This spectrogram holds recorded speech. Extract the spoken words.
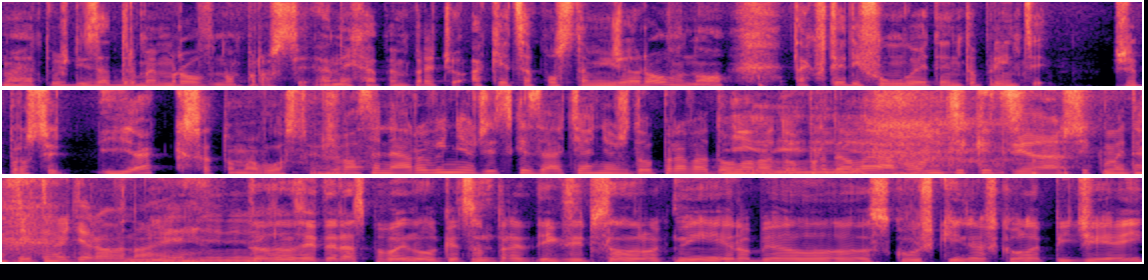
no ja to vždy zadrbem rovno proste. Ja nechápem prečo. A keď sa postavím, že rovno, tak vtedy funguje tento princíp. Že proste, jak sa to má vlastne? Že Že... vlastne na rovine vždy zaťahneš doprava, doľava, Nie, nie, do nie, prdele nie. a v momente, keď si na šikme, tak ti to ide rovno, hej? Nie, nie, nie. To som si teraz spomenul, keď som pred XY rokmi robil skúšky na škole PGA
